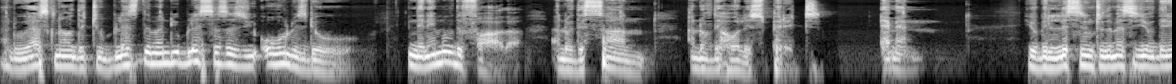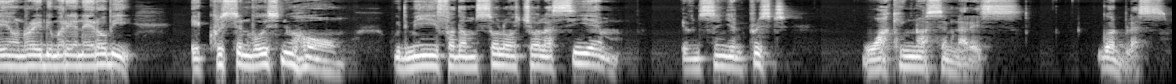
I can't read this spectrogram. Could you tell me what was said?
And we ask now that you bless them and you bless us as you always do. In the name of the Father, and of the Son, and of the Holy Spirit. Amen. You've been listening to the message of the day on Radio Maria Nairobi, a Christian voice your home, with me, Father Msolo Chola CM, a Vincentian priest, working in our seminaries. God bless.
